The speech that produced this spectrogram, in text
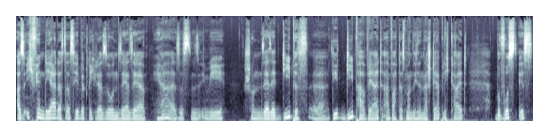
Also ich finde ja, dass das hier wirklich wieder so ein sehr, sehr, ja, es ist irgendwie schon ein sehr, sehr deepes, äh, deeper Wert, einfach, dass man sich in der Sterblichkeit bewusst ist.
